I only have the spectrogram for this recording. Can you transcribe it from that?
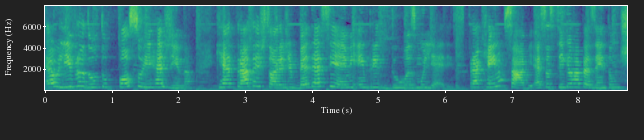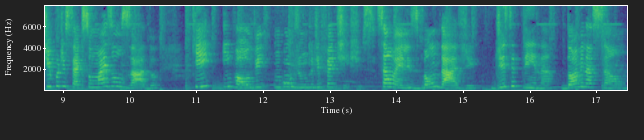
É o livro adulto Possuir Regina, que retrata a história de BDSM entre duas mulheres. Para quem não sabe, essa sigla representa um tipo de sexo mais ousado que envolve um conjunto de fetiches. São eles bondade, disciplina, dominação,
